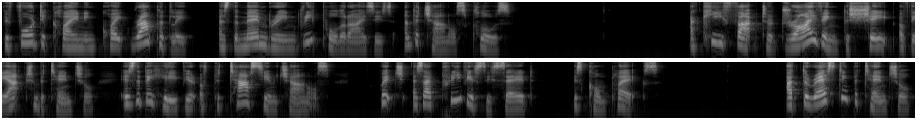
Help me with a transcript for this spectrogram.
before declining quite rapidly as the membrane repolarizes and the channels close. A key factor driving the shape of the action potential is the behaviour of potassium channels, which, as I previously said, is complex. At the resting potential,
